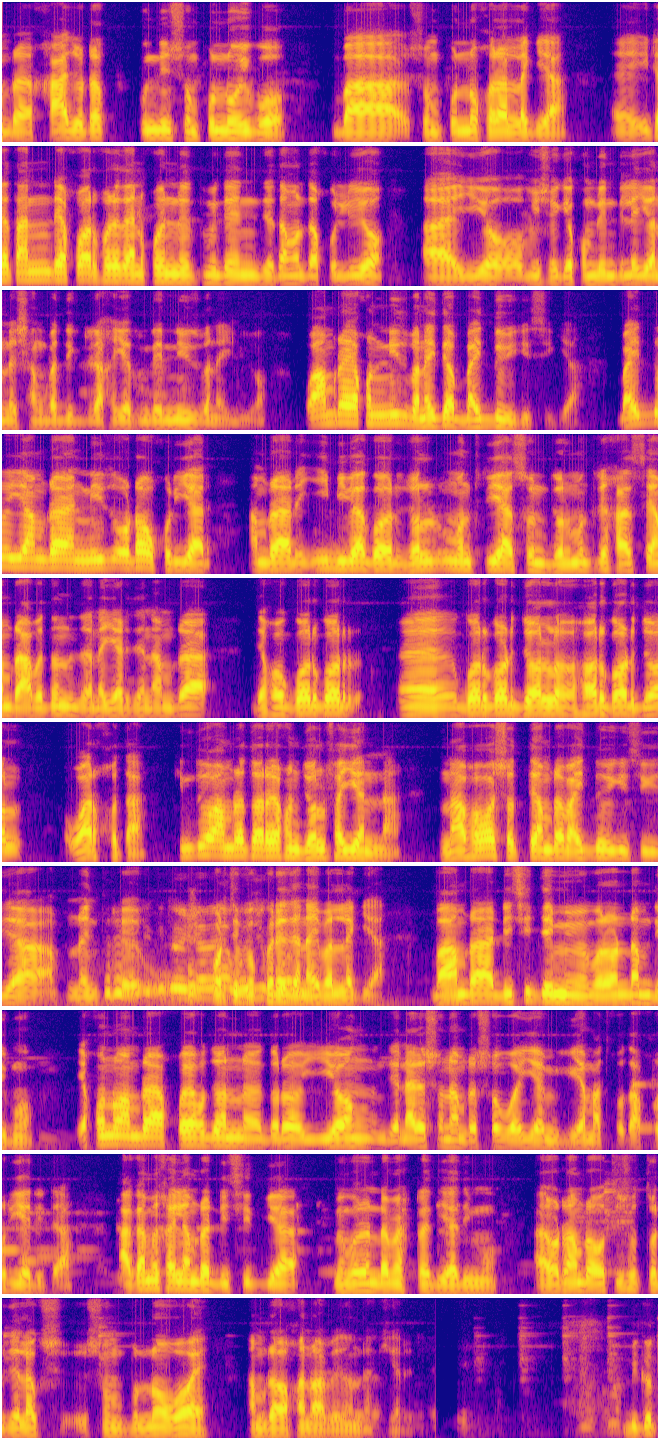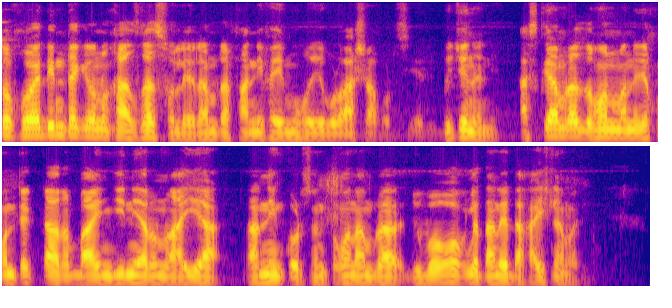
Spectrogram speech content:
আমরা কাজ ওটা কোনদিন সম্পূর্ণ হইব বা সম্পূর্ণ করার লাগিয়া এটা তান দেখবার পরে দেন, কইন, তুমি দেন যে আমার দা ইয়ে অফিসকে কমপ্লেন দিলে ইয়ে না সাংবাদিক রাখাইয়া তুমি নিউজ বানাই দিও। ও আমরা এখন নিউজ বানাইতে বাধ্য হয়ে গেছি গিয়া। বাধ্য হইয়া আমরা নিউজ ওটাও করিয়ার আমরা ই বিভাগর জলমন্ত্রী আছেন জলমন্ত্রীর কাছে আমরা আবেদন জানাইয়ার যেন আমরা দেখো গড় গড় গড় গড় জল হর গড় জল ওয়ার কথা। কিন্তু আমরা তো আর এখন জল পাইয়ার না। না পাওয়া সত্ত্বে আমরা বাধ্য হয়ে গেছি যে আপনার কর্তৃপক্ষরে জানাইবার লাগিয়া। বা আমরা ডিসি যে মেমোরান্ডাম দিব এখনও আমরা কয়েকজন ধরো ইয়ং জেনারেশন আমরা সবাই ইয়া মিলিয়া মাত কথা করিয়া দিতা। আগামী খাইলে আমরা ডিসিত গিয়া মেমোরান্ডাম একটা দিয়া দিমু। আর ওটা আমরা অতি সত্তর জেলা সম্পূর্ণ হয়, আমরা ওখানে আবেদন রাখি আর বিগত কয়েকদিন থেকে কোনো কাজ কাজ চলে, আমরা পানি পাইমু হয়ে বড় আশা করছি আর বুঝছেন নি আজকে আমরা যখন মানে কন্ট্রাক্টর বা ইঞ্জিনিয়ার আইয়া রানিং করছেন, তখন আমরা যুবক সকলে তানে দেখাইছিলাম আর।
